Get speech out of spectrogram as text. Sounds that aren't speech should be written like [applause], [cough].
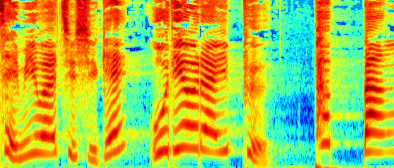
재미와 지식의 오디오 라이프 팝빵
